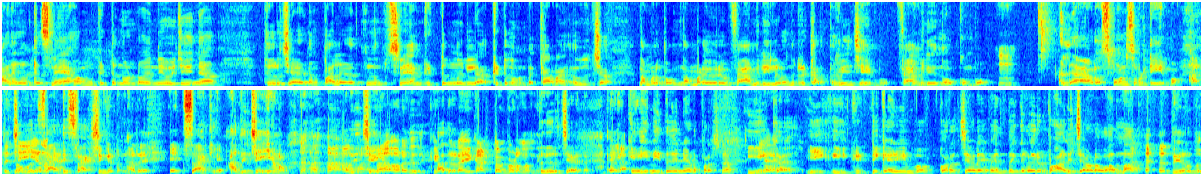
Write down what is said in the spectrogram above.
ആണുങ്ങൾക്ക് സ്നേഹം കിട്ടുന്നുണ്ടോ എന്ന് ചോദിച്ചു കഴിഞ്ഞാൽ തീർച്ചയായിട്ടും പലയിടത്തുനിന്നും സ്നേഹം കിട്ടുന്നില്ല കിട്ടുന്നുണ്ട്. കാരണം എന്താ വെച്ചാൽ നമ്മളിപ്പം നമ്മുടെ ഒരു ഫാമിലിയിൽ വന്നിട്ട് ഒരു കർത്തവ്യം ചെയ്യുമ്പോൾ ഫാമിലിയെ നോക്കുമ്പോൾ അല്ല ആ റെസ്പോൺസിബിലിറ്റി ചെയ്യുമ്പോൾ അത് ചെയ്യണം. സാറ്റിസ്ഫാക്ഷൻ കിട്ടണം. അതെ. എക്സാക്ട്ലി അത് ചെയ്യണം. അത്. കിട്ടണമെങ്കിൽ കഷ്ടപ്പെടണം. തീർച്ചയായിട്ടും. അഗൈൻ ഇത് തന്നെയാണ് പ്രശ്നം. ഈ ഈ കിട്ടിക്കഴിയുമ്പോൾ കുറച്ചാളെയും എന്തെങ്കിലും ഒരു പാളിച്ച അവിടെ വന്നാൽ തീർന്നു.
